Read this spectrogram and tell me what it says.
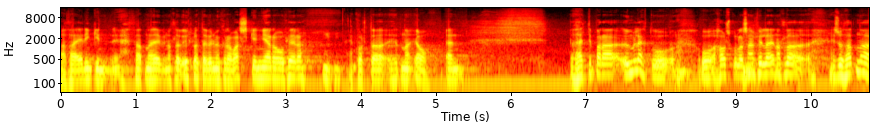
að það er engin, þarna hefur náttúrulega upplögt að vera með einhverja vaskinjar og fleira. Mm -hmm. en hvort að, hérna, já en þetta er bara umlegt og, og háskóla samfélagi náttúrulega eins og þarna,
